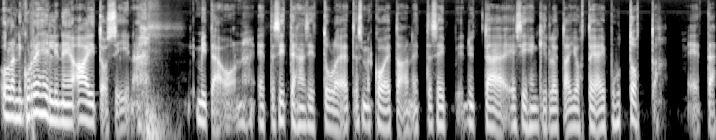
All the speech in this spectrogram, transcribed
olla niin kuin rehellinen ja aito siinä, mitä on. Että sittenhän siitä tulee, että jos me koetaan, että se nyt tämä esihenkilö tai johtaja ei puhu totta, että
